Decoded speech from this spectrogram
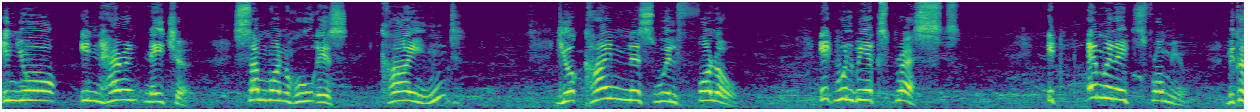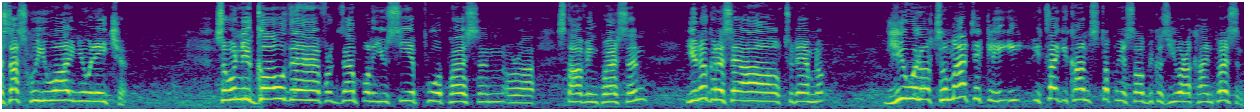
in your inherent nature, someone who is kind, your kindness will follow. It will be expressed. It emanates from you because that's who you are in your nature. So when you go there, for example, and you see a poor person or a starving person, you're not going to say, "Oh, today I'm not." You will automatically. It's like you can't stop yourself because you are a kind person.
